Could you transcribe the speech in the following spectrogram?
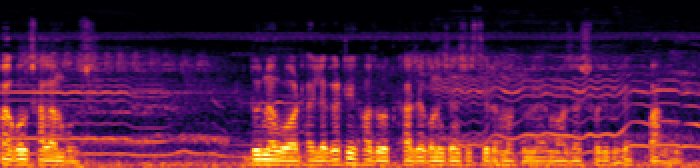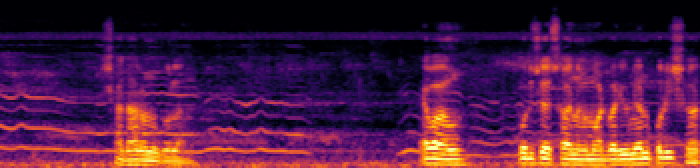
পাগল সালাম বলছি। দুই নং ওয়ার্ড হাইলাকাঠি হজরত খাজা সিস্তি রহমতুল্লাহ মাজার শরীফের এক পাগল, সাধারণ গোলাম। এবং পরিচয় ছয় নং মঠবাড়ি ইউনিয়ন পরিষদ,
